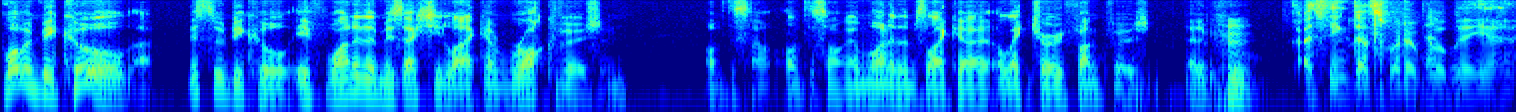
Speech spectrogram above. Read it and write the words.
What would be cool? uh, This would be cool if one of them is actually like a rock version of the song, of the song, and one of them's like a electro funk version. That'd be cool. I think that's what it will be, yeah.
